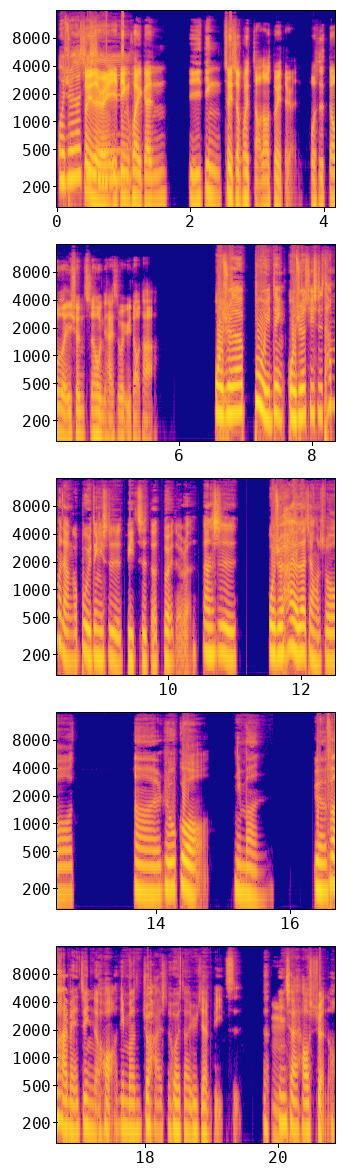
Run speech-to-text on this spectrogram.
我觉得对的人一定会跟，一定最终会找到对的人，或是兜了一圈之后，你还是会遇到他。我觉得不一定。我觉得其实他们两个不一定是彼此的对的人，但是我觉得他有在讲说，嗯、呃，如果你们缘分还没尽的话，你们就还是会再遇见彼此。听起来好选哦，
